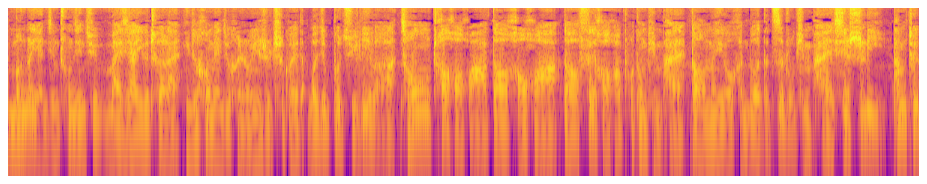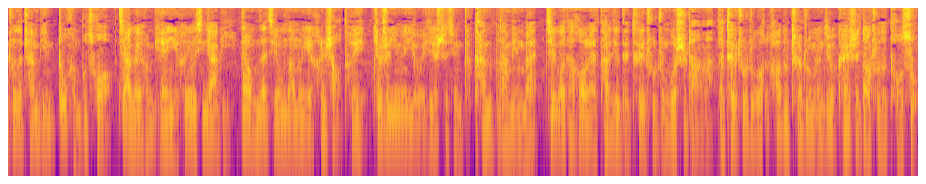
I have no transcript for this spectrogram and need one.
蒙着眼睛冲进去买下一个车来，你这后面就很容易是吃亏的。我就不举例了啊，从超豪华到豪华到非豪华普通品牌，到我们有很多的自主品牌新势力，他们推出的产品都很不错，价格也很便宜，很有性价比。但是我们在节目当中也很少推，就是因为有一些事情他看的不大明白，结果他后来他就得退出中国市场啊。那退出之后。好多车主们就开始到处的投诉，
